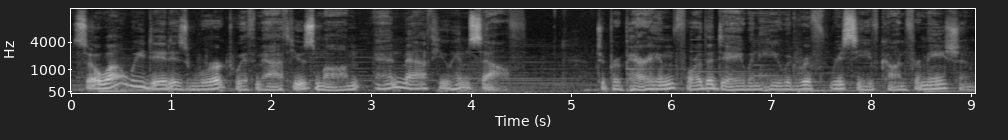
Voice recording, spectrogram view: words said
So what we did is worked with Matthew's mom and Matthew himself to prepare him for the day when he would re receive confirmation.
